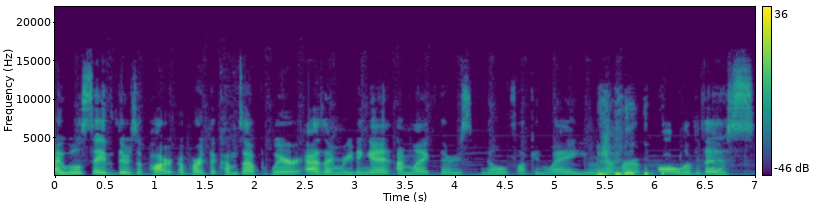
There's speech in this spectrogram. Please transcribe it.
I will say there's a part a part that comes up where as I'm reading it, I'm like, there's no fucking way you remember all of this.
